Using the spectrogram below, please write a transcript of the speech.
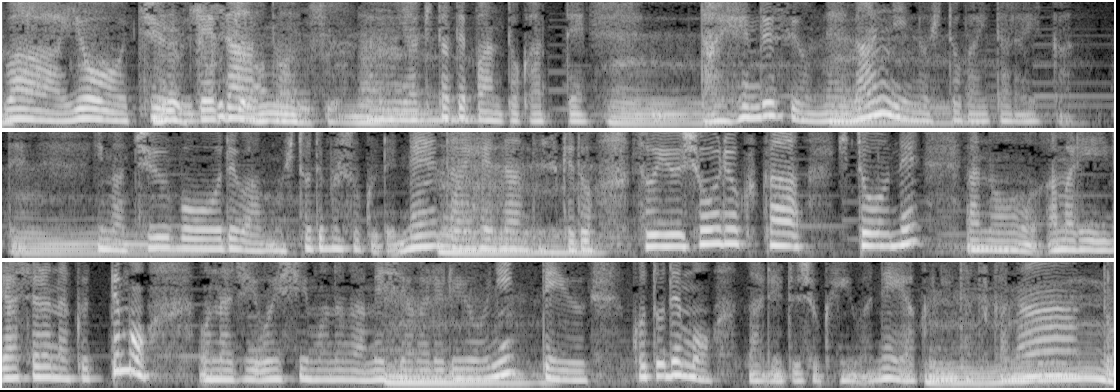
和洋中デザート、ねうん、焼きたてパンとかって大変ですよね。何人の人がいたらいいかって。今厨房ではもう人手不足でね大変なんですけどそういう省力化人をねあのあまりいらっしゃらなくっても同じ美味しいものが召し上がれるようにっていうことでも、まあ、冷凍食品はね役に立つかなと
